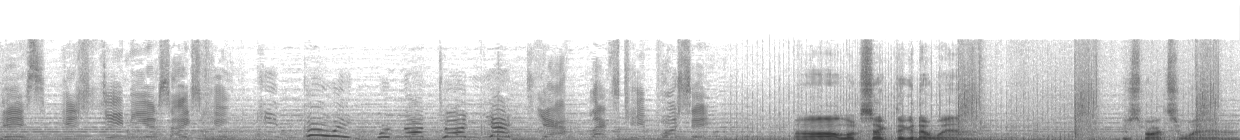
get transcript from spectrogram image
This is genius, Ice Cube. Keep going. We're not done yet. Yeah, let's keep pushing. Uh, looks like they're gonna win. Who smart's winning?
